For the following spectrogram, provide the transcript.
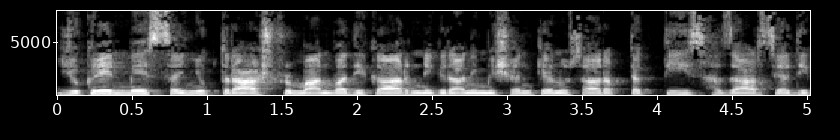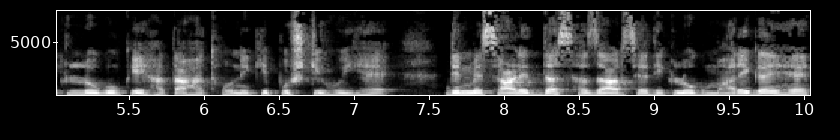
यूक्रेन में संयुक्त राष्ट्र मानवाधिकार निगरानी मिशन के अनुसार अब तक तीस हज़ार से अधिक लोगों के हताहत होने की पुष्टि हुई है। जिनमें साढ़े दस हज़ार से अधिक लोग मारे गए हैं,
